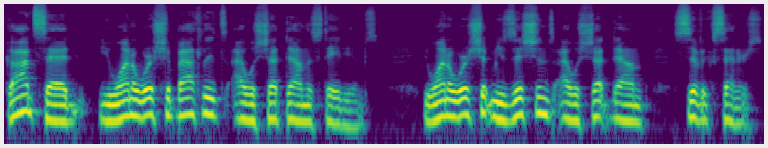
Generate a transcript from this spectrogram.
God said, You want to worship athletes? I will shut down the stadiums. You want to worship musicians? I will shut down civic centers.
